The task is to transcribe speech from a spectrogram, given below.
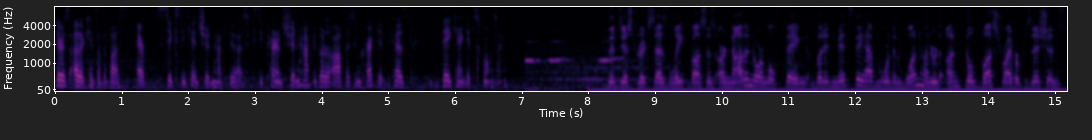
There's other kids on the bus. 60 kids shouldn't have to do that. 60 parents shouldn't have to go to the office and correct it because they can't get to school on time. The district says late buses are not a normal thing, but admits they have more than 100 unfilled bus driver positions,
